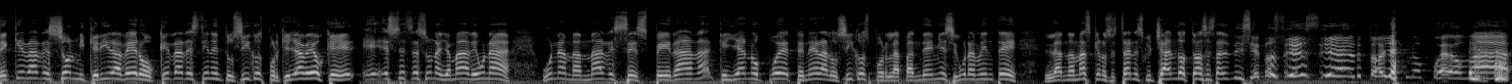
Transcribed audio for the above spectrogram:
¿De qué edades son, mi querida Vero? ¿Qué edades tienen tus hijos? Porque ya veo que e- esa es una llamada de una, una mamá desesperada que ya no puede tener a los hijos por la pandemia. Y seguramente las mamás que nos están escuchando, todas están diciendo, sí es cierto, ya no puedo más.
